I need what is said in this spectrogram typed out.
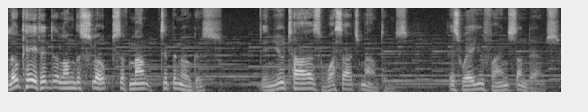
Located along the slopes of Mount Timpanogos in Utah's Wasatch Mountains is where you find Sundance.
